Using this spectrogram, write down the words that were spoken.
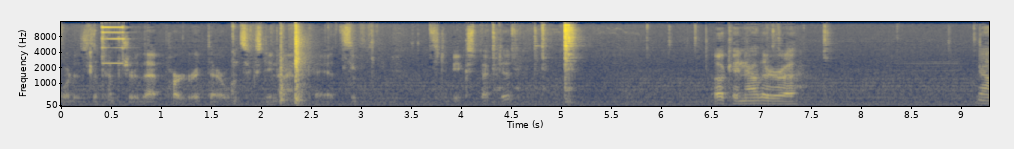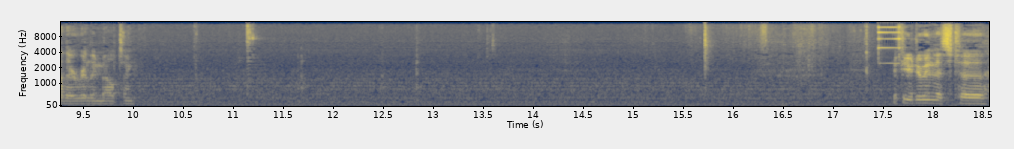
what is the temperature of that part right there? 169. Okay, it's, it's to be expected. Okay, now they're uh, now they're really melting. If you're doing this to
